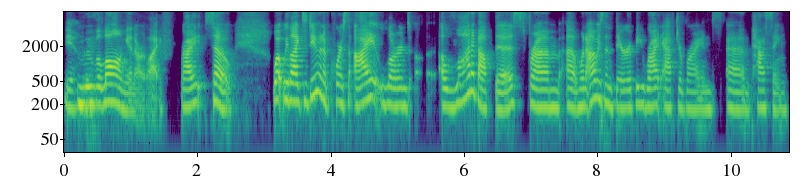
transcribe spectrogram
yeah. move along in our life right so what we like to do and of course i learned a lot about this from uh, when I was in therapy right after Brian's um, passing.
